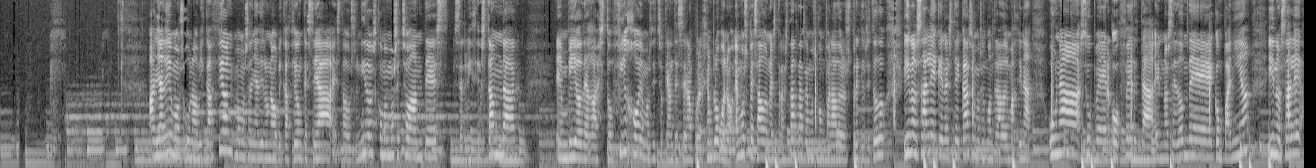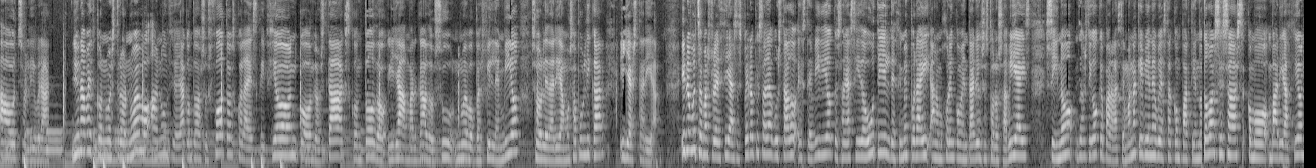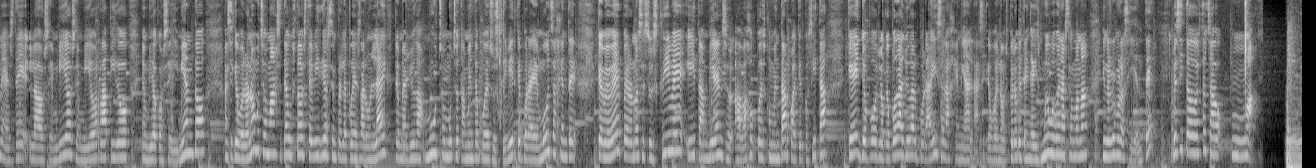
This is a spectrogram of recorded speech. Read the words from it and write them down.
Añadimos una ubicación, vamos a añadir una ubicación que sea Estados Unidos como hemos hecho antes, servicio estándar, envío de gasto fijo, hemos dicho que antes eran por ejemplo, bueno, hemos pesado nuestras tazas, hemos comparado los precios y todo y nos sale que en este caso hemos encontrado, imagina, una super oferta en no sé dónde compañía y nos sale a 8 libras. Y una vez con nuestro nuevo anuncio, ya con todas sus fotos, con la descripción, con los tags, con todo y ya marcado su nuevo perfil de envío, solo le daríamos a publicar y ya estaría. Y no mucho más decías, espero que os haya gustado este vídeo, que os haya sido útil, decidme por ahí a lo mejor en comentarios esto lo sabíais, si no, ya os digo que para la semana que viene voy a estar compartiendo todas esas como variaciones de los envíos, envío rápido, envío con seguimiento, así que bueno, no mucho más, si te ha gustado este vídeo siempre le puedes dar un like, que me ayuda mucho, mucho, también te puedes suscribir, que por ahí hay mucha gente que me ve pero no se suscribe. Y también abajo puedes comentar cualquier cosita que yo pues lo que pueda ayudar por ahí será genial. Así que bueno, espero que tengáis muy muy buena semana y nos vemos la siguiente. Besitos, chao chao.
